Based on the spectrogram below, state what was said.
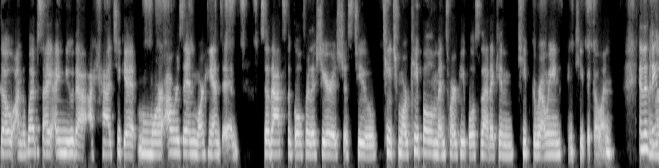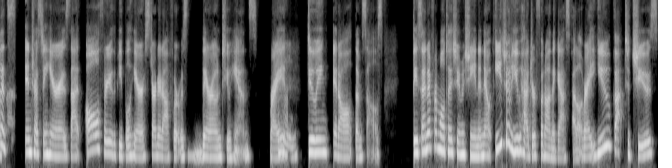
go on the website I knew that I had to get more hours in more hands in so that's the goal for this year is just to teach more people mentor people so that I can keep growing and keep it going and the thing that's that. interesting here is that all three of the people here started off where it was their own two hands right mm-hmm. doing it all themselves they signed up for multi stream machine and now each of you had your foot on the gas pedal right? You got to choose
